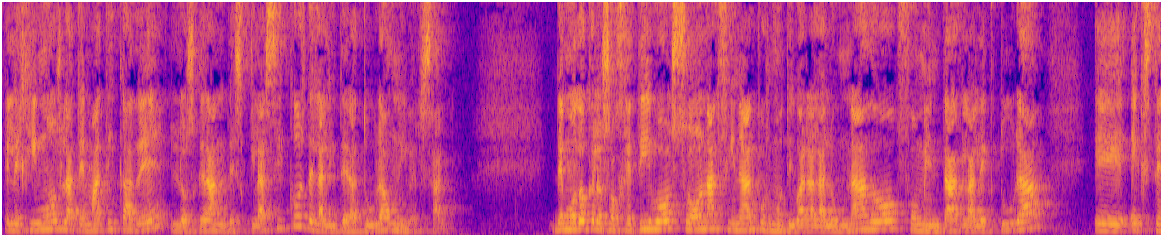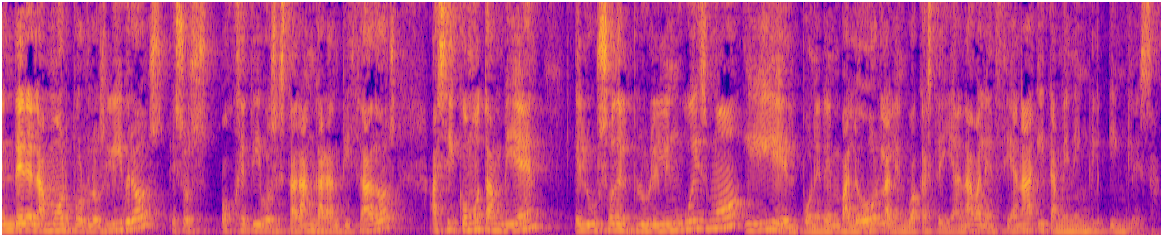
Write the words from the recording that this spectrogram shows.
elegimos la temática de los grandes clásicos de la literatura universal. De modo que los objetivos son al final pues motivar al alumnado, fomentar la lectura, eh, extender el amor por los libros, esos objetivos estarán garantizados, así como también el uso del plurilingüismo y el poner en valor la lengua castellana, valenciana y también inglesa.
